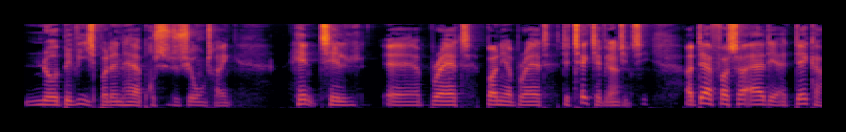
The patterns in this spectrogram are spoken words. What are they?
noget bevis på den her prostitutionsring hen til uh, Brad, Bonnie og Brad Detective ja. Agency. Og derfor så er det, at Decker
